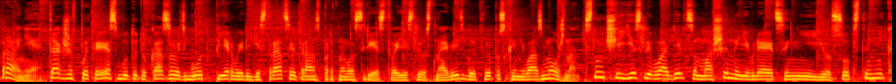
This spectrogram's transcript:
ранее. Также в ПТС будут указывать год первой регистрации транспортного средства, если установить год выпуска невозможно. В случае, если владельцем машины является не ее собственник,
